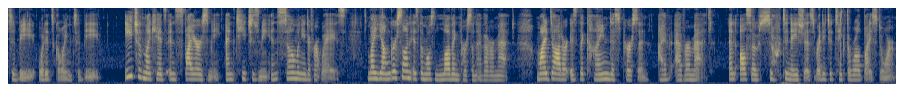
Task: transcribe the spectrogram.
to be what it's going to be. Each of my kids inspires me and teaches me in so many different ways. My younger son is the most loving person I've ever met. My daughter is the kindest person I've ever met, and also so tenacious, ready to take the world by storm.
